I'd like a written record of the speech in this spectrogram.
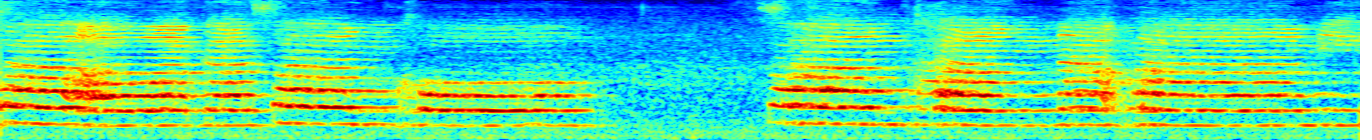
สาวกสังโฆสังทังนามามิ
